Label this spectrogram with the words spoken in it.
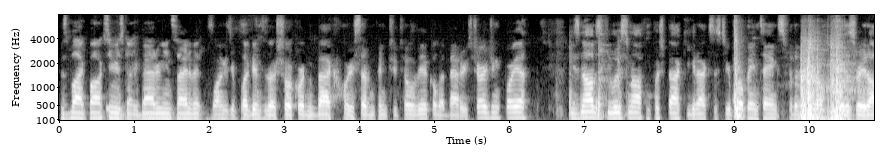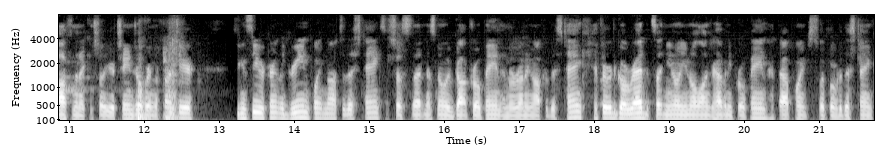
This black box here has got your battery inside of it. As long as you're plugged into that short cord in the back or your 7-pin to tow vehicle, that battery's charging for you. These knobs, if you loosen off and push back, you get access to your propane tanks for the video. Pull this right off, and then I can show you a changeover in the front here. You can see we're currently green pointing off to this tank. So it's just letting us know we've got propane and we're running off of this tank. If it were to go red, it's letting you know you no longer have any propane. At that point, just flip over to this tank,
